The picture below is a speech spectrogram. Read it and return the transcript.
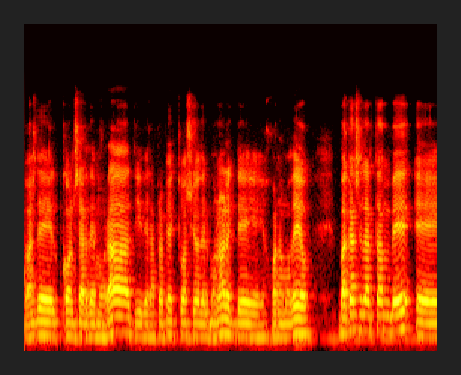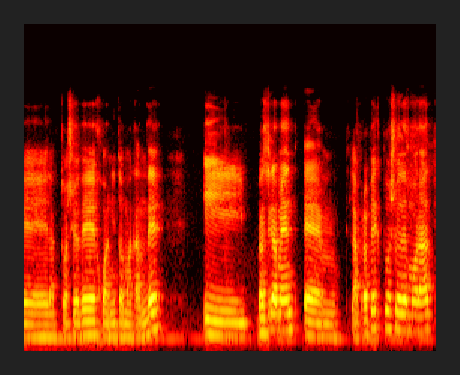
abans del concert de Morat i de la pròpia actuació del monòleg de Juan Amodeo, va cancel·lar també eh, l'actuació de Juanito Macandé i, bàsicament, eh, la pròpia actuació de Morat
